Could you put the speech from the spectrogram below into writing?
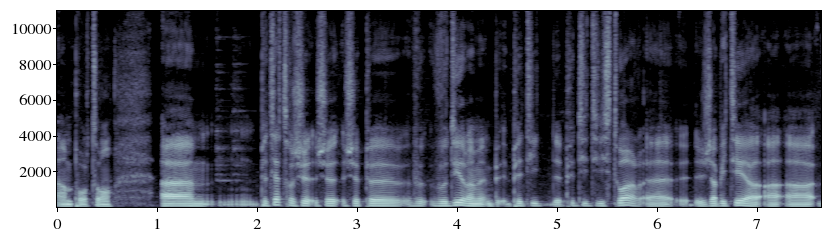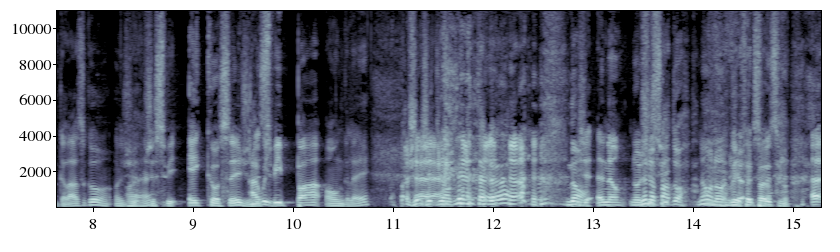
importants. Euh, Peut-être je, je, je peux vous- dire une petite, petite histoire. Euh, J'habitais à, à, Glasgow. Je, Ouais. je suis écossais, je Ah ne oui. suis pas anglais. J'ai j'ai dit anglais tout à l'heure? Non. Je- euh, non, non, Non, je non, suis, pardon. Non, non, je, peur. Euh,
